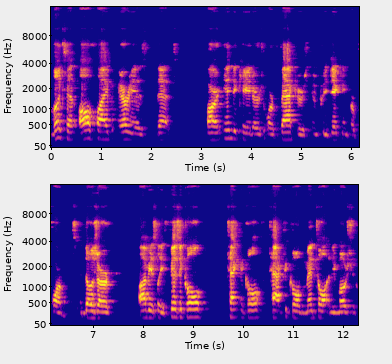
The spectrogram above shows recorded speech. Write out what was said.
looks at all five areas that are indicators or factors in predicting performance. And those are obviously physical, technical, tactical, mental, and emotional.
